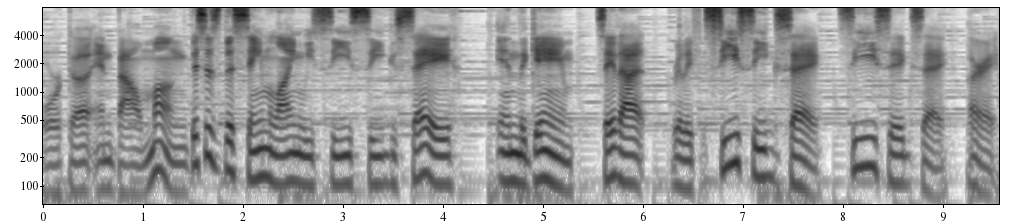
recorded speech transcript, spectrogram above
Orca and Balmung. This is the same line we see Sieg say in the game. Say that really. See Sig say. See Sig say. All right.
